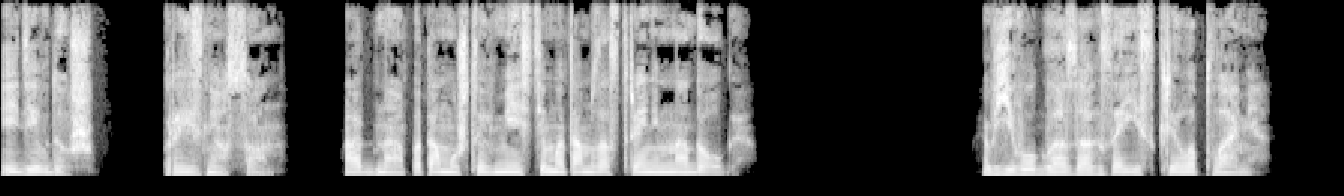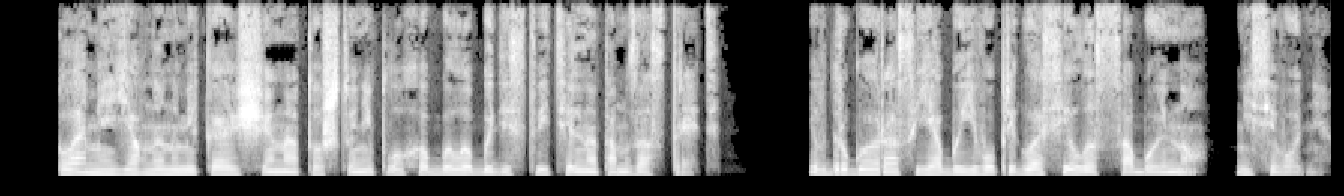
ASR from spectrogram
«Иди в душ», — произнес он. «Одна, потому что вместе мы там застрянем надолго». В его глазах заискрило пламя. Пламя, явно намекающее на то, что неплохо было бы действительно там застрять. И в другой раз я бы его пригласила с собой, но не сегодня.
